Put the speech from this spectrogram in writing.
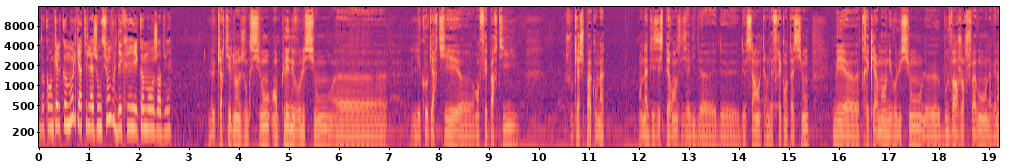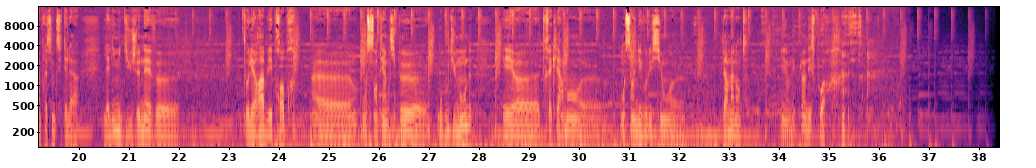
Donc en quelques mots, le quartier de la Jonction, vous le décririez comment aujourd'hui? Le quartier de la Jonction en pleine évolution. L'écoquartier en fait partie. Je vous cache pas qu'on a on a des espérances vis-à-vis de, ça en termes de fréquentation, mais euh, très clairement en évolution. Le boulevard Georges Favon, on avait l'impression que c'était la, limite du Genève euh, tolérable et propre. Euh, on se sentait un petit peu au bout du monde et très clairement on sent une évolution permanente. Et on est plein d'espoir.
